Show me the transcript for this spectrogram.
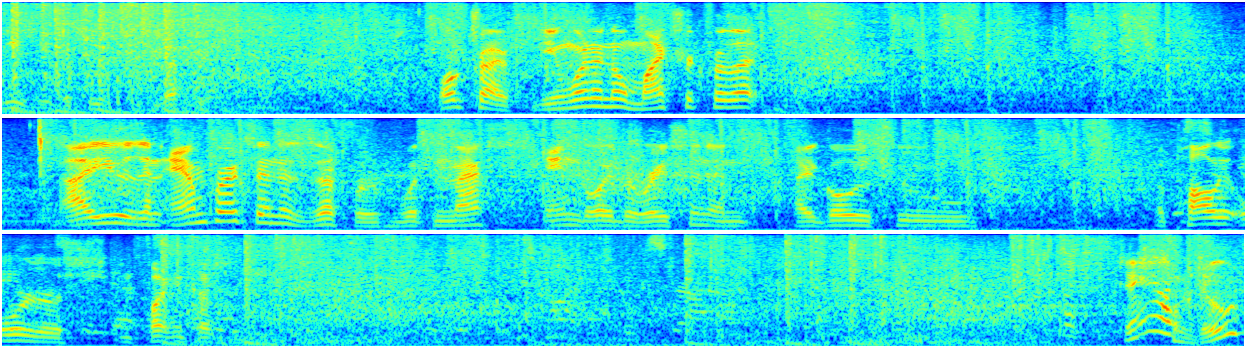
Easy, that's. Orc Tribe, do you want to know my trick for that? I use an Amprex and a Zephyr with max aim delay duration, and I go to a Poly Orders and fight in it. Damn, dude!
